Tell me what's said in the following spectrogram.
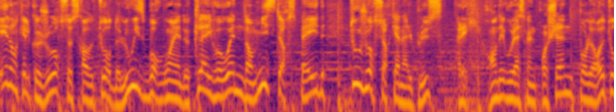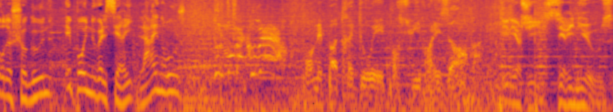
et dans quelques jours ce sera au tour de Louise Bourgoin et de Clive Owen dans Mr. Spade, toujours sur Canal+. Allez, rendez-vous la semaine prochaine pour le retour de Shogun et pour une nouvelle série, La Reine Rouge. Tout le monde à couvert On n'est pas très doué pour suivre les ordres. Énergie, série News.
